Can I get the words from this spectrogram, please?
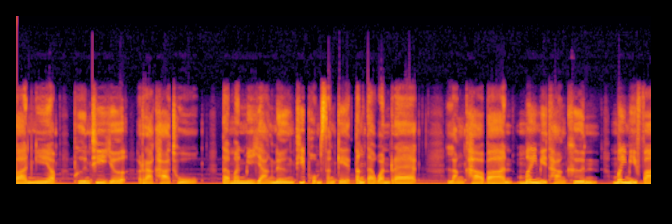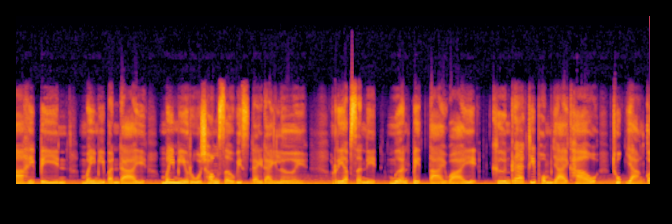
บ้านเงียบ พื้นที่เยอะ ราคาถูก แต่มันมีอย่างหนึ่งที่ผมสังเกตตั้งแต่วันแรก หลังคาบ้านไม่มีทางขึ้น ไม่มีฝ้าให้ปีน ไม่มีบันได ไม่มีรูช่องเซอร์วิสใด ๆ เลย เรียบสนิทเหมือนปิดตายไว้ คืนแรกที่ผมย้ายเข้า ทุกอย่างก็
